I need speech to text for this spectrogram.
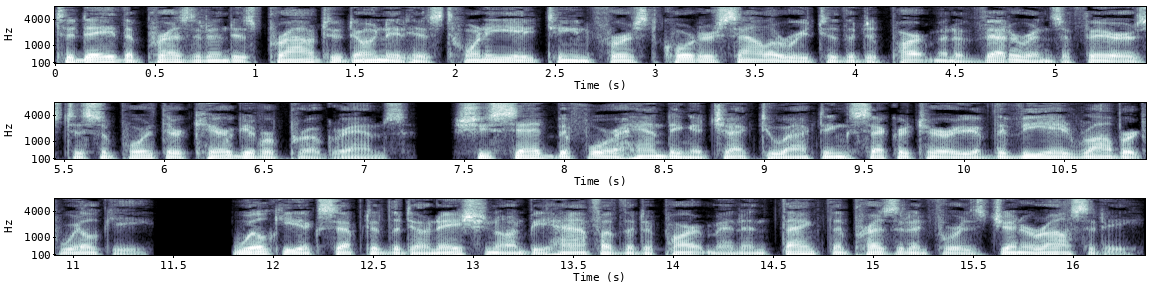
Today the president is proud to donate his 2018 first quarter salary to the Department of Veterans Affairs to support their caregiver programs she said before handing a check to Acting Secretary of the VA Robert Wilkie. Wilkie accepted the donation on behalf of the department and thanked the president for his generosity.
